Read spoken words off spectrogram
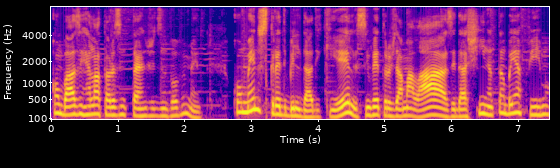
com base em relatórios internos de desenvolvimento. Com menos credibilidade que eles, inventores da Malásia e da China também afirmam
